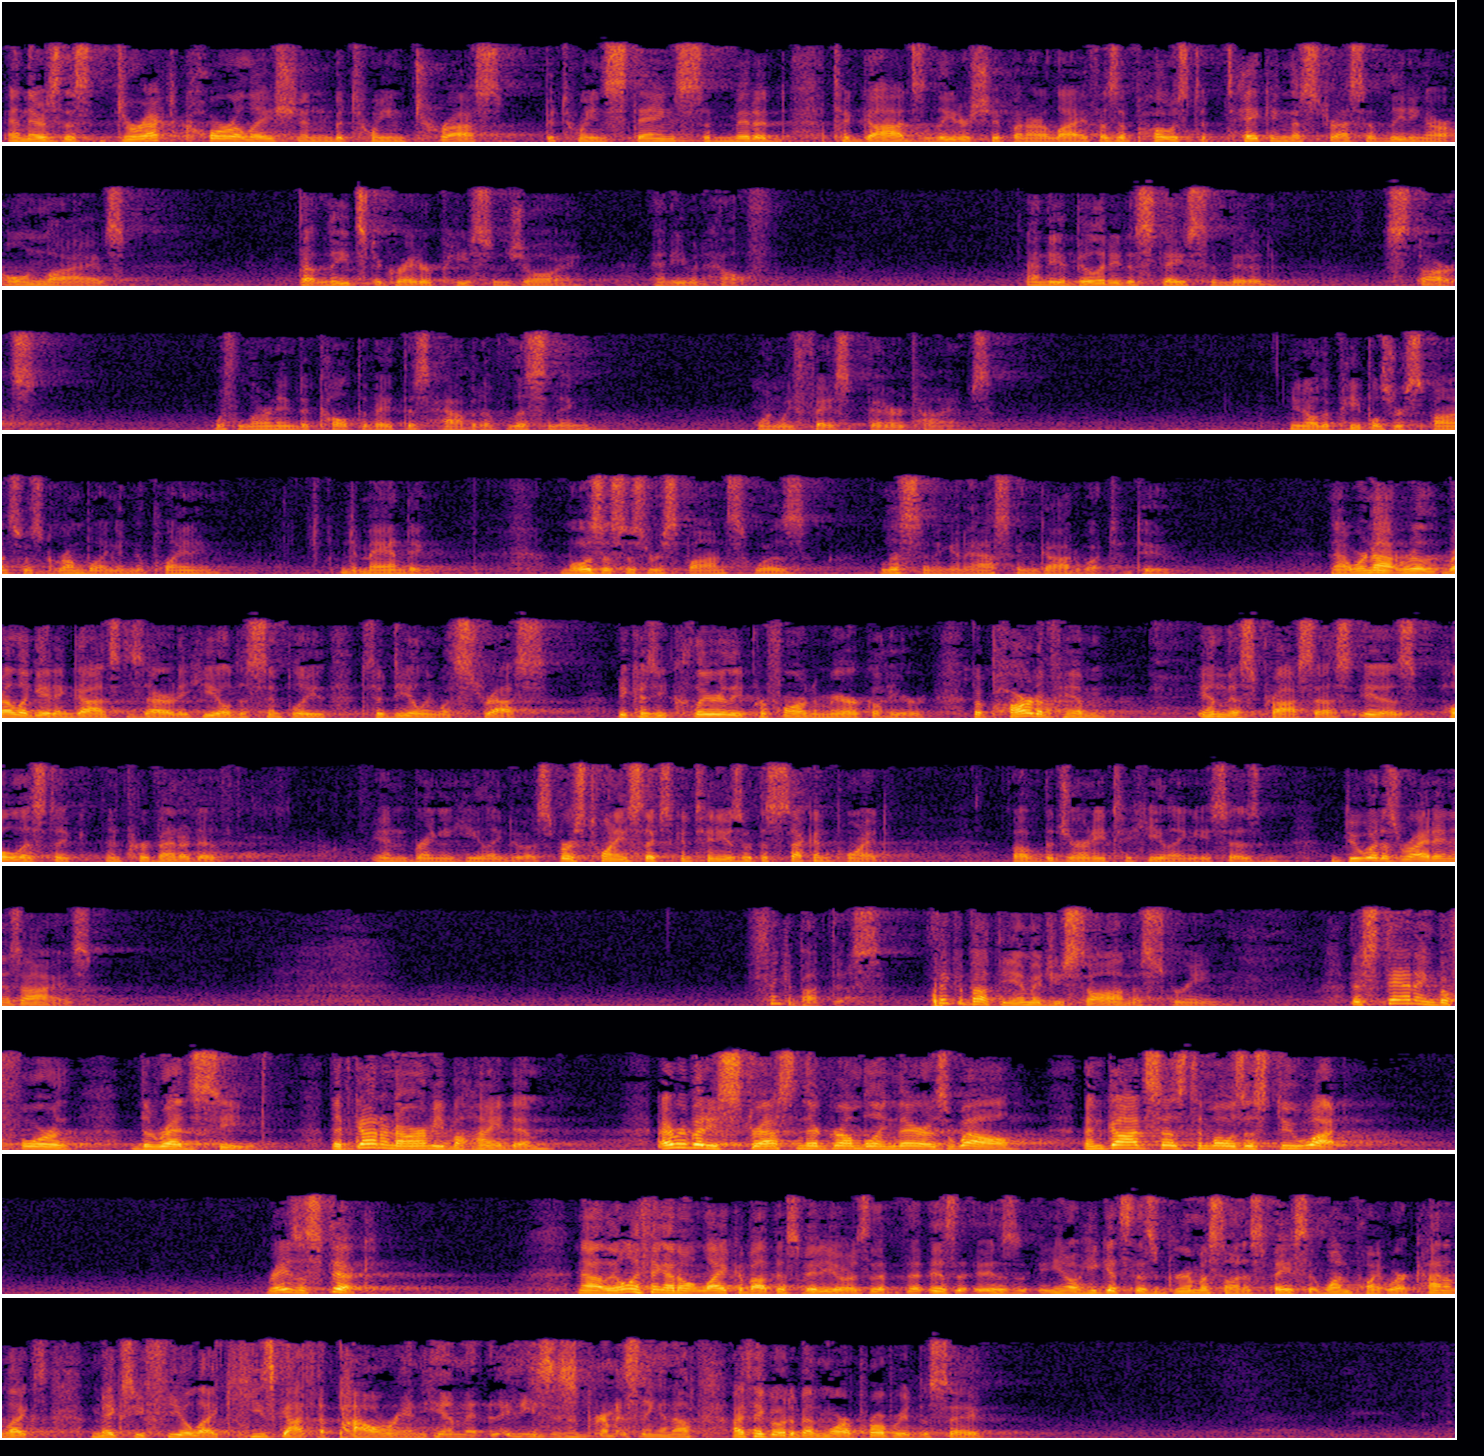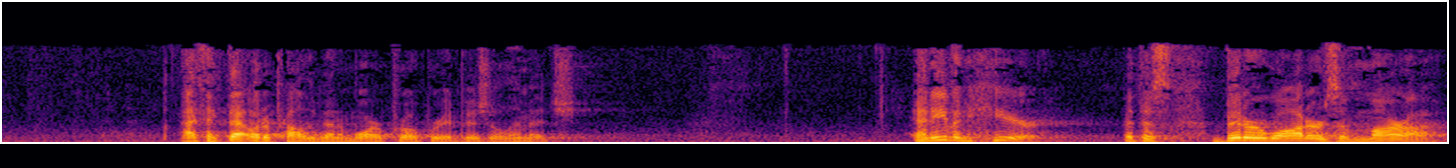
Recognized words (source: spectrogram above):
And there's this direct correlation between trust, between staying submitted to God's leadership in our life, as opposed to taking the stress of leading our own lives that leads to greater peace and joy and even health. And the ability to stay submitted starts with learning to cultivate this habit of listening when we face bitter times. You know, the people's response was grumbling and complaining, demanding. Moses' response was listening and asking God what to do. Now, we're not relegating God's desire to heal to simply to dealing with stress, because he clearly performed a miracle here. But part of him in this process is holistic and preventative in bringing healing to us. Verse 26 continues with the second point of the journey to healing. He says, Do what is right in his eyes. Think about this. Think about the image you saw on the screen. They're standing before the Red Sea. They've got an army behind him. Everybody's stressed and they're grumbling there as well. And God says to Moses, Do what? Raise a stick. Now, the only thing I don't like about this video is that, that is, is, you know, he gets this grimace on his face at one point where it kind of like makes you feel like he's got the power in him and he's just grimacing enough. I think it would have been more appropriate to say, I think that would have probably been a more appropriate visual image. And even here, at this bitter waters of Marah,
